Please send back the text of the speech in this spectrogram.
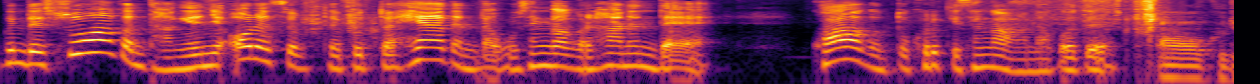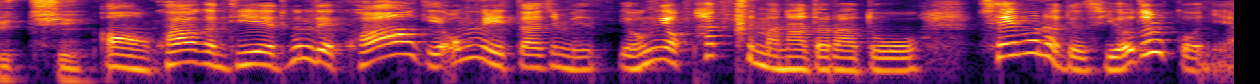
근데 수학은 당연히 어렸을 때부터 해야 된다고 생각을 하는데 과학은 또 그렇게 생각 안 하거든. 어, 그렇지. 어, 과학은 뒤에, 근데 과학이 엄밀히 따지면 영역 파트만 하더라도 세분화돼서 여덟 건이야.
